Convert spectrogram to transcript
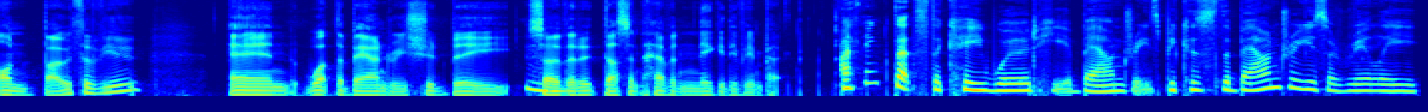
on both of you and what the boundaries should be so that it doesn't have a negative impact. I think that's the key word here boundaries, because the boundaries are really,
